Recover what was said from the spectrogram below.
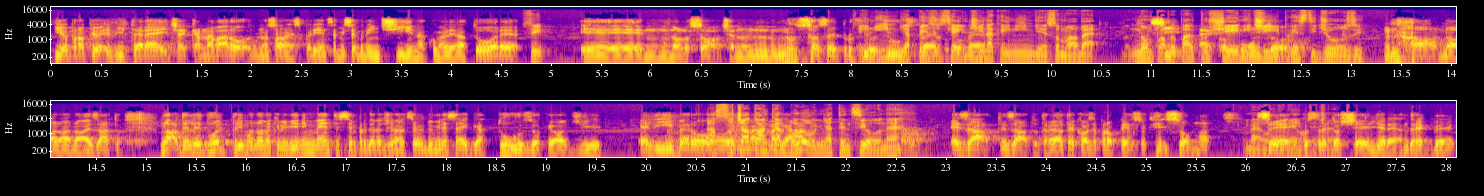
io, proprio eviterei, cioè Cannavaro, non so, un'esperienza mi sembra in Cina come allenatore. Sì. E non lo so, cioè non, non so se è il profilo in India, giusto. penso ecco, sia in Cina che in India, insomma, vabbè, non proprio sì, palcoscenici ecco, prestigiosi. No, no, no, no, esatto. No, delle due il primo nome che mi viene in mente, sempre della generazione 2006, è Gattuso, che oggi è libero. Associato ma- anche magari... al Bologna, attenzione. Esatto, esatto, tra le altre cose, però penso che insomma, Beh, se è costretto certo. a scegliere, andrebbe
